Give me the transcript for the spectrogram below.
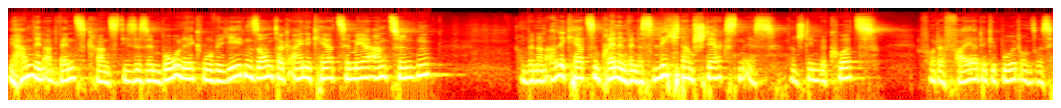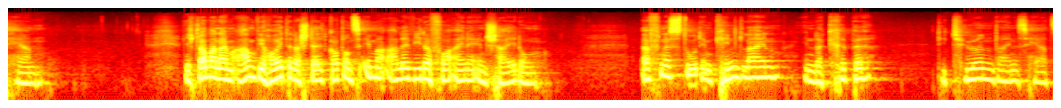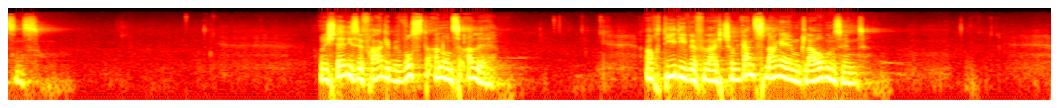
Wir haben den Adventskranz, diese Symbolik, wo wir jeden Sonntag eine Kerze mehr anzünden. Und wenn dann alle Kerzen brennen, wenn das Licht am stärksten ist, dann stehen wir kurz vor der Feier der Geburt unseres Herrn. Ich glaube, an einem Abend wie heute, da stellt Gott uns immer alle wieder vor eine Entscheidung. Öffnest du dem Kindlein in der Krippe die Türen deines Herzens? Und ich stelle diese Frage bewusst an uns alle. Auch die, die wir vielleicht schon ganz lange im Glauben sind.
